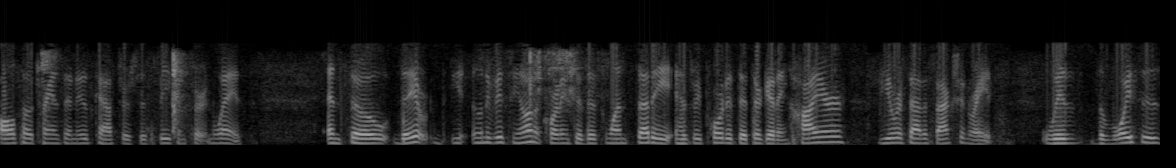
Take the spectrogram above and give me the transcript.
also trains their newscasters to speak in certain ways. And so Univision, according to this one study, has reported that they're getting higher viewer satisfaction rates with the voices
